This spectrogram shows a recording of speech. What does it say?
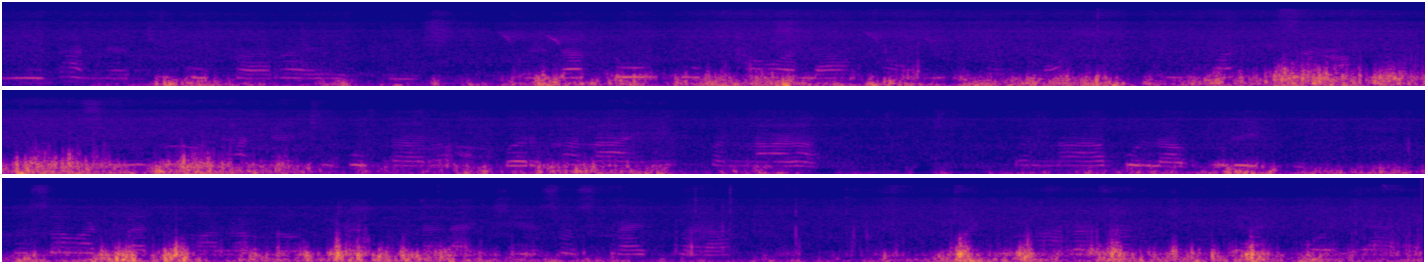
हे धान्याची कोठार आहे ती पहिला तो मोठावाला सांगितला धान्याची कोठार अंबरखाना आहे पन्हाळा पन्हाळा कोल्हापूर येथे कसा वाटला तुम्हाला ब्लॉग चॅनलला लाईक शेअर सबस्क्राईब करा शिवाजी महाराजांची आठवणी आहे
